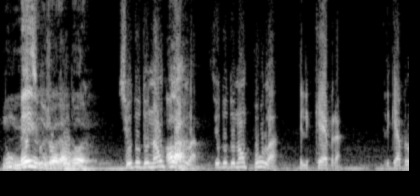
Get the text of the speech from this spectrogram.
No meio do jogador. Se o Dudu não pula, se o Dudu não pula, ele quebra. Ele quebra,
